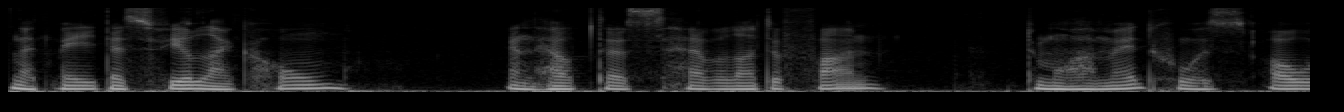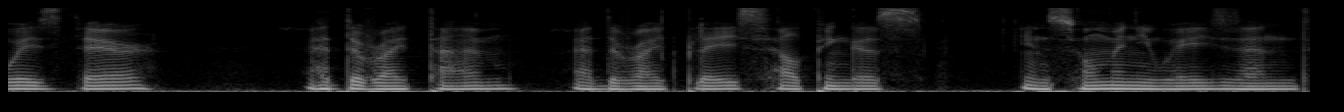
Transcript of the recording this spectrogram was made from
that made us feel like home and helped us have a lot of fun, to Mohammed, who was always there at the right time, at the right place, helping us in so many ways and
